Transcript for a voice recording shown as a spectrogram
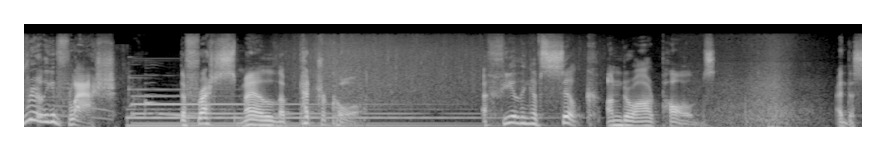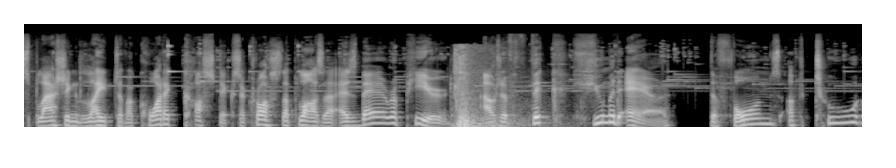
brilliant flash, the fresh smell of petrichor, a feeling of silk under our palms, and the splashing light of aquatic caustics across the plaza as there appeared, out of thick, humid air, the forms of two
